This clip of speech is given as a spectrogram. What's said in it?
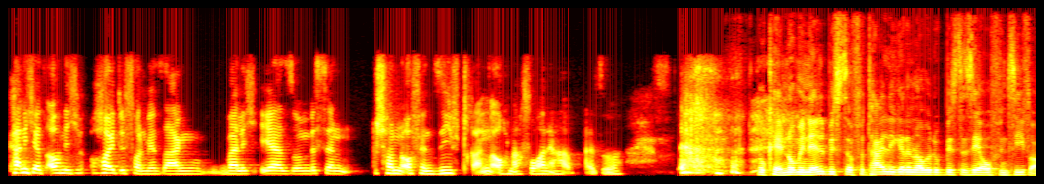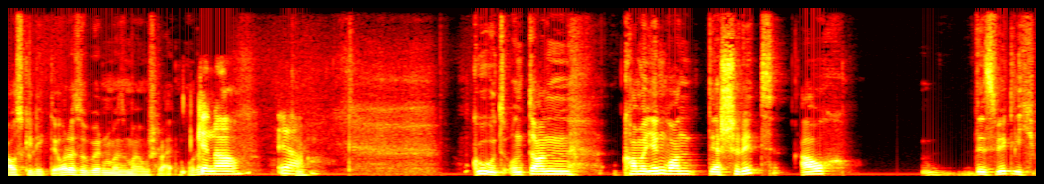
Kann ich jetzt auch nicht heute von mir sagen, weil ich eher so ein bisschen schon offensiv dran auch nach vorne habe. Also okay, nominell bist du Verteidigerin, aber du bist eine sehr offensiv ausgelegte, oder? So würden wir es mal umschreiben, oder? Genau, ja. Okay. Gut, und dann kam irgendwann der Schritt auch das wirklich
